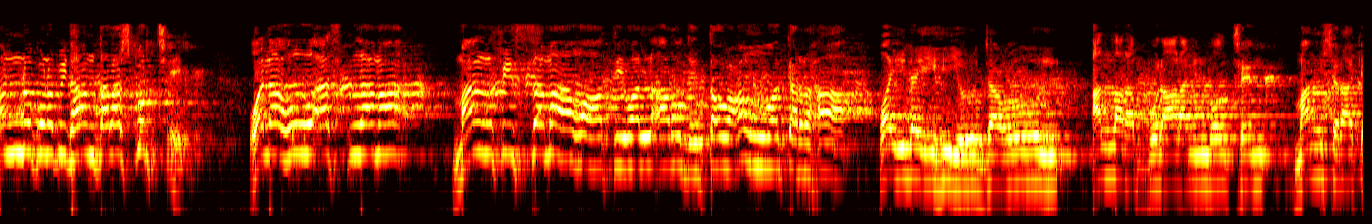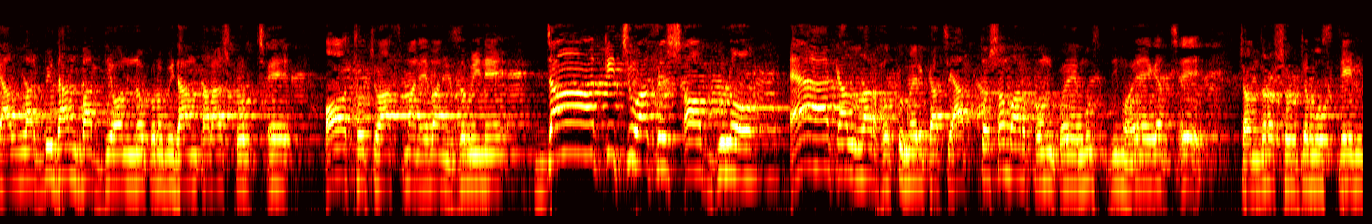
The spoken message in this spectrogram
অন্য কোন বিধান তালাশ করছে? ওলাহু আসলামা আল্লাহ রাব্বুল আলমিন বলছেন, মানুষেরা কি আল্লাহর বিধান বাদ দিয়ে অন্য কোন বিধান তালাশ করছে? অথচ আসমান এবং জমিনে যা কিছু আছে সবগুলো এক আল্লাহর হুকুমের কাছে আত্মসমর্পণ করে মুসলিম হয়ে গেছে। চন্দ্র, সূর্য মুসলিম,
